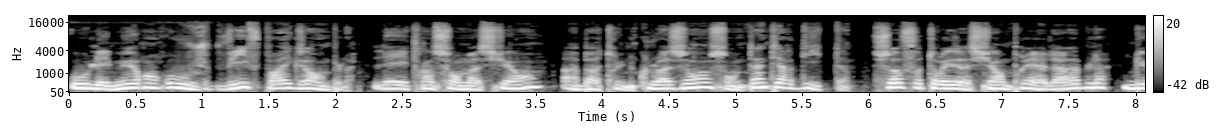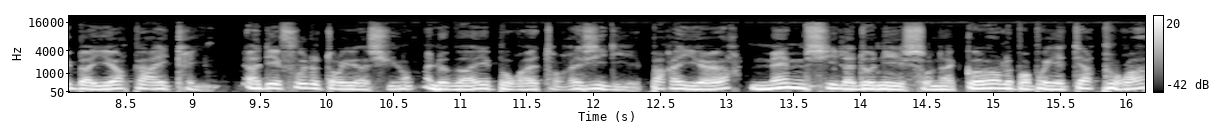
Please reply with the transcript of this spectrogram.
ou les murs en rouge vif par exemple. Les transformations, abattre une cloison, sont interdites, sauf autorisation préalable du bailleur par écrit. À défaut d'autorisation, le bail pourra être résilié. Par ailleurs, même s'il a donné son accord, le propriétaire pourra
